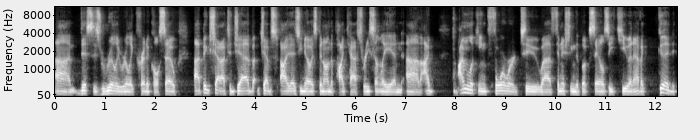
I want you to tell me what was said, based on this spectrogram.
um, this is really, really critical. So, uh, big shout out to Jeb. Jeb's, uh, as you know, has been on the podcast recently, and um, I, I'm looking forward to uh, finishing the book Sales EQ, and I have a good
